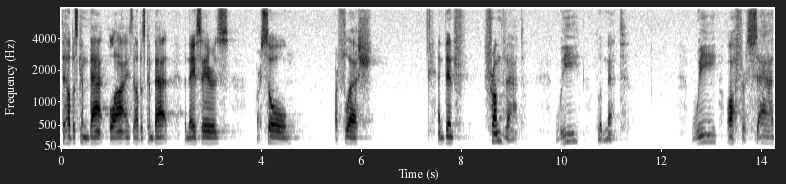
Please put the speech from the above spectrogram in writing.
to help us combat lies, to help us combat the naysayers, our soul, our flesh. And then f- from that, we lament. We offer sad,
